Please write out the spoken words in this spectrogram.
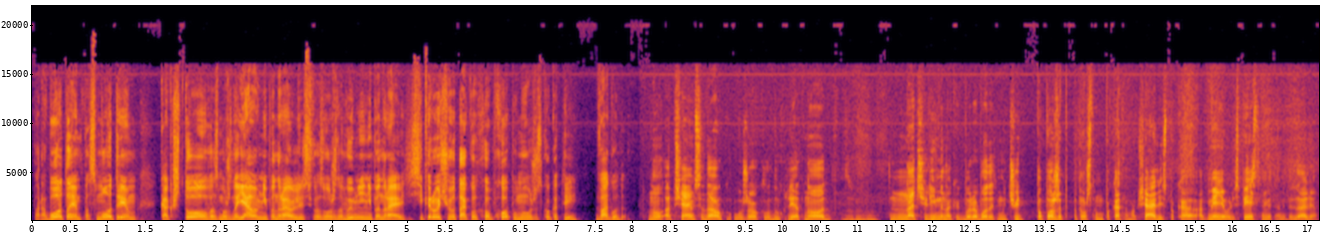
Поработаем, посмотрим, как что, возможно, я вам не понравлюсь, возможно, вы мне не понравитесь. И, короче, вот так вот хоп-хоп, и мы уже сколько, три? Два года. Ну, общаемся, да, уже около двух лет, но начали именно как бы работать мы чуть попозже, потому что мы пока там общались, пока обменивались песнями там и так далее.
